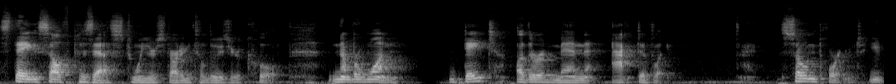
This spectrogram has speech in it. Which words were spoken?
staying self-possessed when you're starting to lose your cool. Number one, date other men actively. So important. You,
